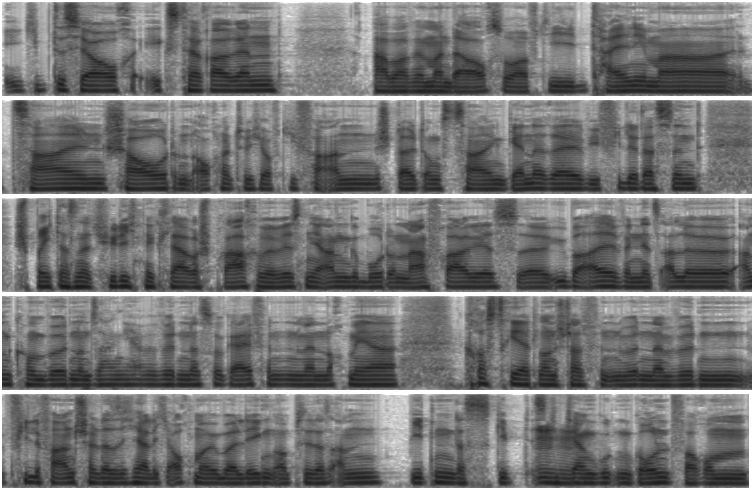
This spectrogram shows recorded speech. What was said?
gibt es ja auch Xterra-Rennen. Aber wenn man da auch so auf die Teilnehmerzahlen schaut und auch natürlich auf die Veranstaltungszahlen generell, wie viele das sind, spricht das natürlich eine klare Sprache. Wir wissen ja, Angebot und Nachfrage ist äh, überall. Wenn jetzt alle ankommen würden und sagen, ja, wir würden das so geil finden, wenn noch mehr Cross-Triathlon stattfinden würden, dann würden viele Veranstalter sicherlich auch mal überlegen, ob sie das anbieten. Das gibt, es mhm. gibt ja einen guten Grund, warum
